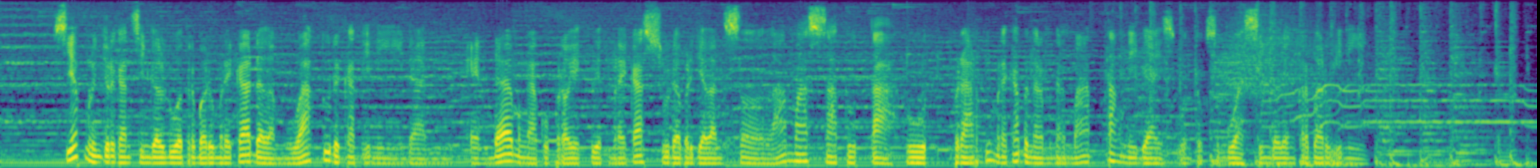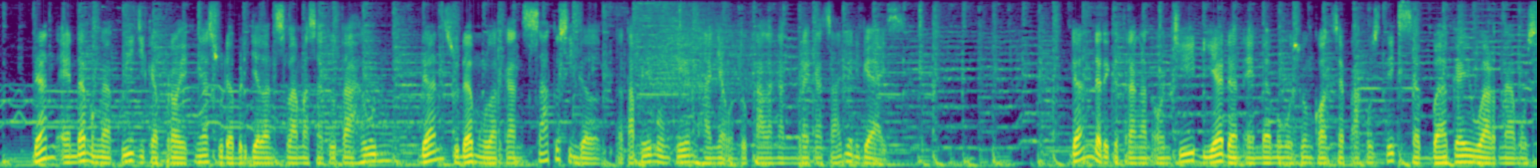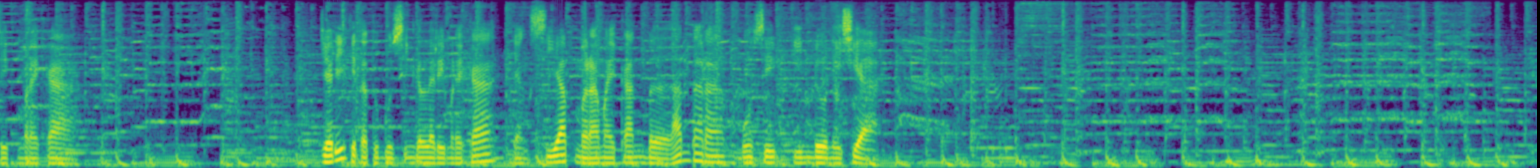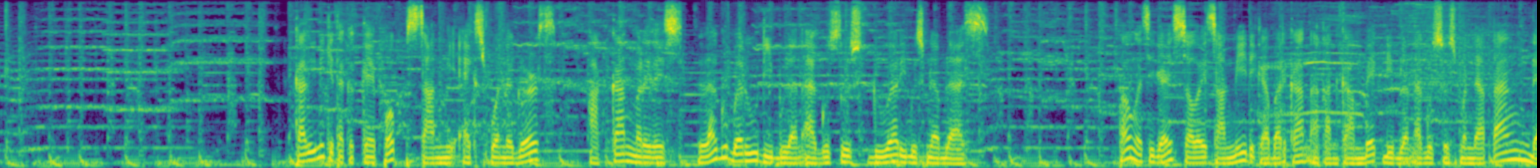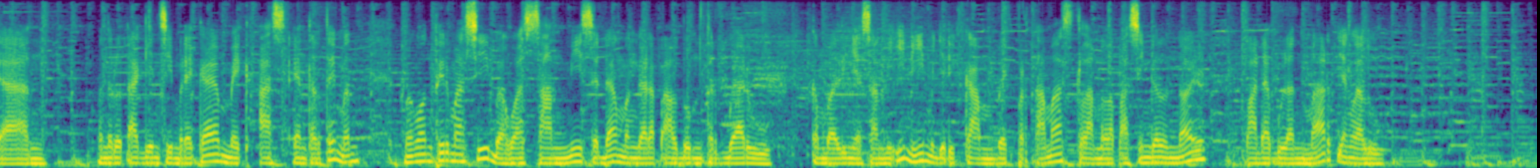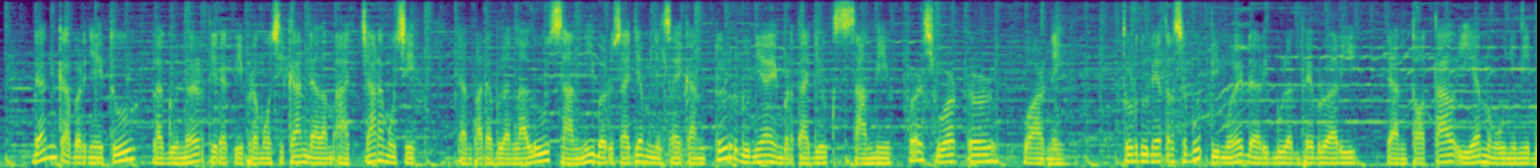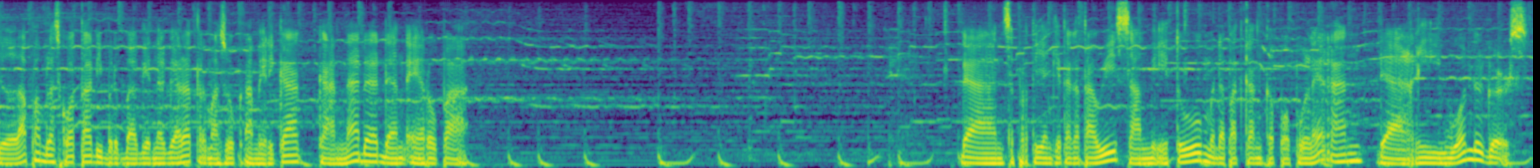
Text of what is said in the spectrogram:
siap meluncurkan single dua terbaru mereka dalam waktu dekat ini. Dan Enda mengaku proyek duet mereka sudah berjalan selama satu tahun. Berarti mereka benar-benar matang nih guys untuk sebuah single yang terbaru ini. Dan Enda mengakui jika proyeknya sudah berjalan selama satu tahun dan sudah mengeluarkan satu single, tetapi mungkin hanya untuk kalangan mereka saja nih guys. Dan dari keterangan Onci, dia dan Enda mengusung konsep akustik sebagai warna musik mereka. Jadi kita tunggu single dari mereka yang siap meramaikan belantara musik Indonesia. Kali ini kita ke K-pop, Sunmi X Wonder Girls akan merilis lagu baru di bulan Agustus 2019. Tahu gak sih guys, soloist Sunmi dikabarkan akan comeback di bulan Agustus mendatang dan menurut agensi mereka Make Us Entertainment mengonfirmasi bahwa Sunmi sedang menggarap album terbaru. Kembalinya Sunmi ini menjadi comeback pertama setelah melepas single Noir pada bulan Maret yang lalu. Dan kabarnya itu, lagu Ner tidak dipromosikan dalam acara musik. Dan pada bulan lalu, Sunmi baru saja menyelesaikan tur dunia yang bertajuk Sunmi First Water Warning. Tur dunia tersebut dimulai dari bulan Februari dan total ia mengunjungi 18 kota di berbagai negara termasuk Amerika, Kanada, dan Eropa. Dan seperti yang kita ketahui, Sunmi itu mendapatkan kepopuleran dari Wonder Girls.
